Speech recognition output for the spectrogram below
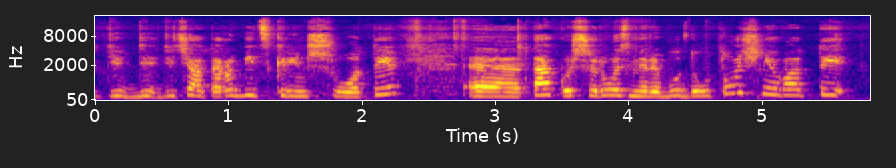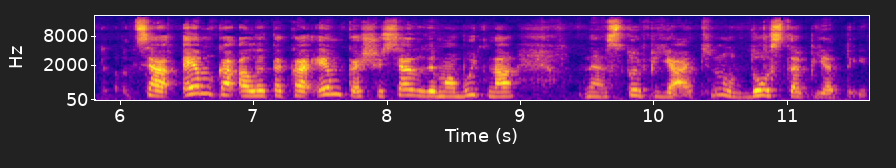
дів- Дівчата, робіть скріншоти. Е, також розміри буду уточнювати. Ця М, але така М, що сяде, мабуть, на 105, ну, до 105.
